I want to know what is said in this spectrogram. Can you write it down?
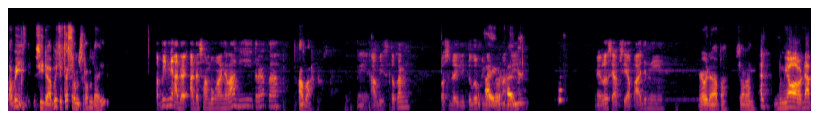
Tapi si Dabu cerita serem-serem tadi. Tapi ini ada ada sambungannya lagi ternyata. Apa? Nih abis itu kan pas udah gitu gue pindah Ayo, rumah ayo. Nih. Lu siap-siap aja nih. Ya udah apa? Silakan. Eh, demi Allah, Dap.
